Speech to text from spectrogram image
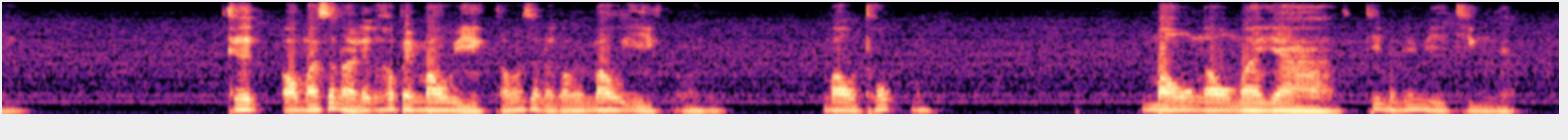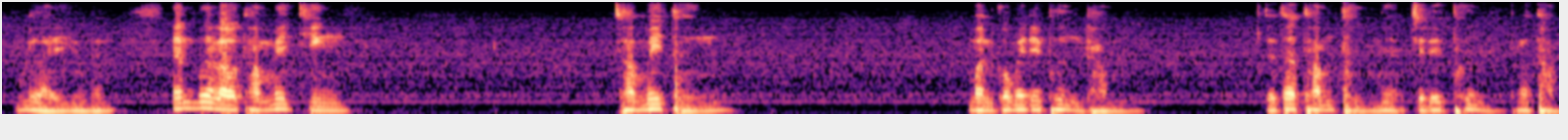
นี้คือออกมาสักหน่อยแล้วก็เข้าไปเมาอีกเข้ามาสักหน่อยก็ไปเมาอีก เมาทุกข์ เมาเงามายาที่มันไม่มีจริงเนี่ยมันไหลอยู่นั้นนั้นเมื่อเราทำไม่จริงทำไม่ถึง มันก็ไม่ได้พึ่งทำแต่ถ้าทำถึงเนี่ย จะได้พึ่งพระธรรม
